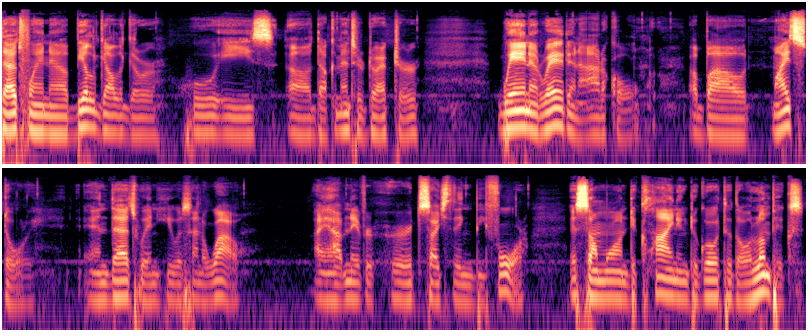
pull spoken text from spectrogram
That's when uh, Bill Gallagher, who is a documentary director, went and read an article about my story, and that's when he was saying, "Wow, I have never heard such thing before." As someone declining to go to the Olympics,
